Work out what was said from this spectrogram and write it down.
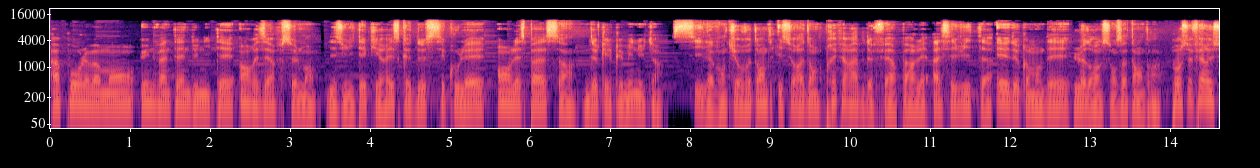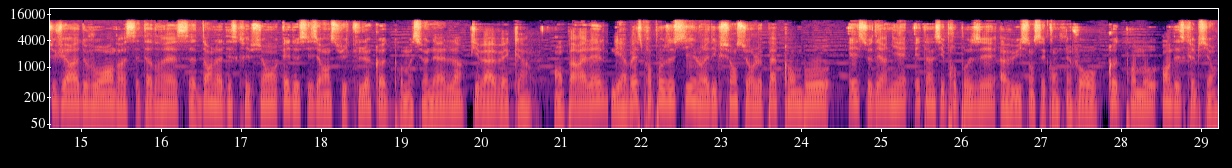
a pour le moment une vingtaine d'unités en réserve seulement. Des unités qui risquent de s'écouler en l'espace de quelques minutes. Si l'aventure vous tente, il sera donc préférable de faire parler assez vite et de commander le drone sans attendre. Pour ce faire, il suffira de vous rendre à cette adresse dans la description et de saisir ensuite le code promotionnel qui va avec. En parallèle, Gearbest propose aussi une réduction sur le pack combo et ce dernier est ainsi proposé à 859 euros. Code promo en description.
